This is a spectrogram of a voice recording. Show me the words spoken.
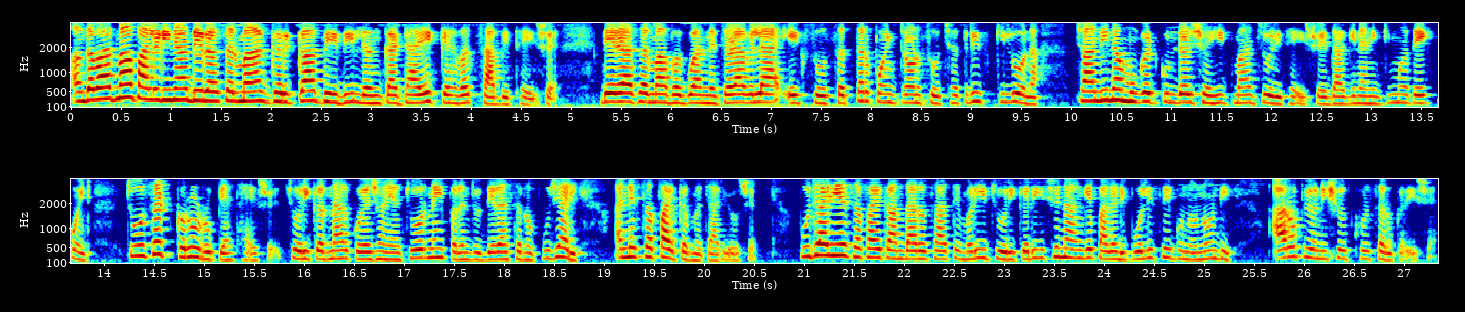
અમદાવાદમાં પાલડીના દેરાસરમાં ઘરકા ભેદી લંકા ઢાએ કહેવત સાબિત થઈ છે. દેરાસરમાં ભગવાનને ચડાવેલા એકસો સત્તર પોઈન્ટ ત્રણસો છત્રીસ કિલોના ચાંદીના મુગટ કુંડળ સહિતમાં ચોરી થઈ છે. દાગીનાની કિંમત એક પોઈન્ટ ચોસઠ કરોડ રૂપિયા થાય છે. ચોરી કરનાર કોઈ અજાણ્યા ચોર નહીં, પરંતુ દેરાસરનો પૂજારી અને સફાઈ કર્મચારીઓ છે. પૂજારીએ સફાઈ કામદારો સાથે મળી ચોરી કરી છે. અને અંગે પાલડી પોલીસે ગુનો નોંધી આરોપીઓની શોધખોળ શરૂ કરી છે.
